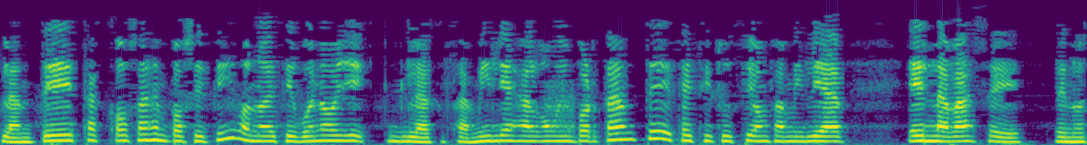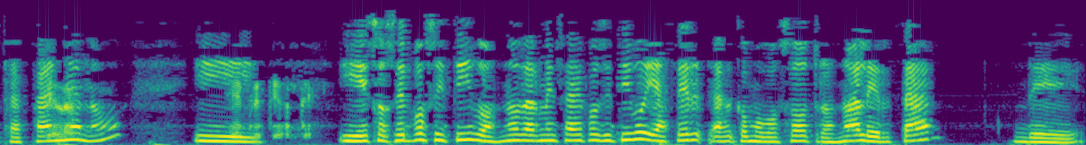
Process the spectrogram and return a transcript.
plantee estas cosas en positivo, no decir, bueno, oye, la familia es algo muy importante, esta institución familiar es la base de nuestra España, ¿no? Y, y eso, ser positivos, ¿no? Dar mensajes positivos y hacer como vosotros, ¿no? Alertar de,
